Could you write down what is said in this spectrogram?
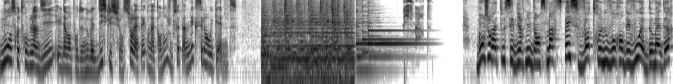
Nous, on se retrouve lundi, évidemment, pour de nouvelles discussions sur la tech. En attendant, je vous souhaite un excellent week-end. Bonjour à tous et bienvenue dans Smart Space, votre nouveau rendez-vous hebdomadaire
